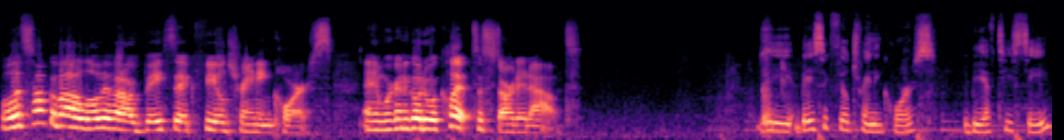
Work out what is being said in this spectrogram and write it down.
Well, let's talk about a little bit about our basic field training course. And we're going to go to a clip to start it out. The basic field training course, the BFTC,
